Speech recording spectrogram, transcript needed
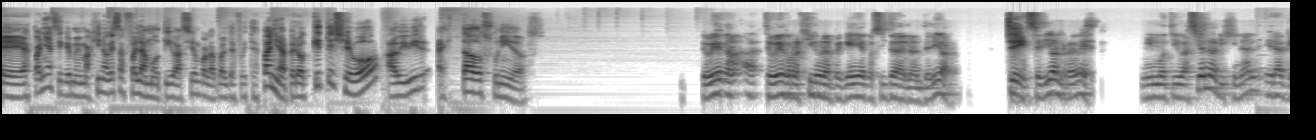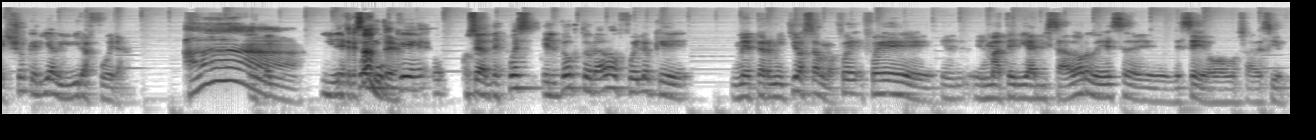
a España, así que me imagino que esa fue la motivación por la cual te fuiste a España. Pero ¿qué te llevó a vivir a Estados Unidos? Te voy a, te voy a corregir una pequeña cosita de lo anterior. Sí. Se dio al revés. Mi motivación original era que yo quería vivir afuera. Ah, y interesante. o sea, después el doctorado fue lo que me permitió hacerlo, fue, fue el, materializador de ese deseo, vamos a decir.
